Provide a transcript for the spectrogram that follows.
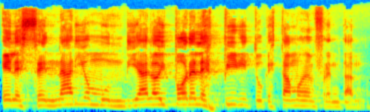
el escenario mundial hoy por el Espíritu que estamos enfrentando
